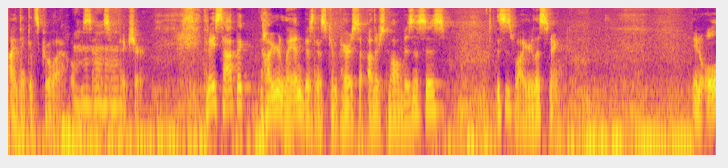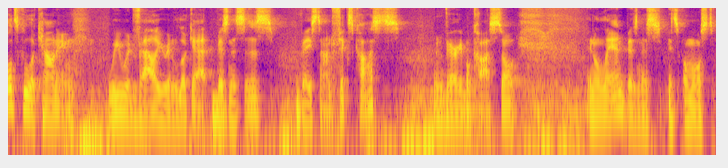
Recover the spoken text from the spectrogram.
I think it's cool. I hope you send us a picture. Today's topic: how your land business compares to other small businesses. This is why you're listening. In old school accounting, we would value and look at businesses based on fixed costs and variable costs. So in a land business, it's almost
